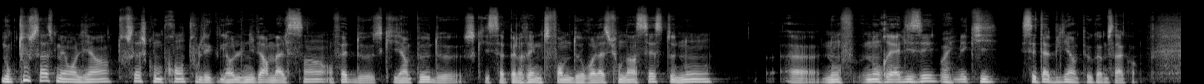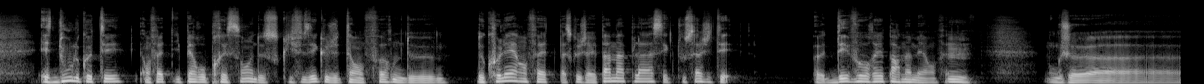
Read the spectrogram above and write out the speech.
Donc tout ça se met en lien, tout ça je comprends, tout l'univers malsain en fait de ce qui est un peu de ce qui s'appellerait une forme de relation d'inceste non, non non réalisée, mais qui s'établit un peu comme ça quoi. Et d'où le côté en fait hyper oppressant et de ce qui faisait que j'étais en forme de, de colère en fait parce que j'avais pas ma place et que tout ça j'étais dévoré par ma mère en fait. Hmm. Donc je, euh,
